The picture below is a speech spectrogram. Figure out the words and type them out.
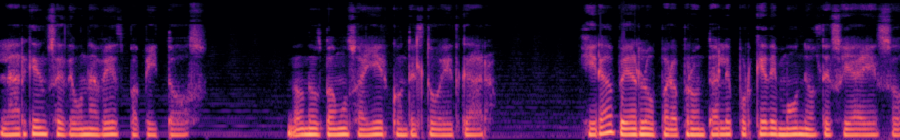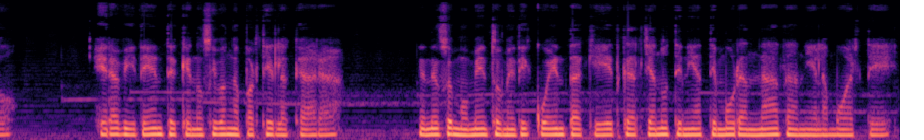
Lárguense de una vez, papitos. No nos vamos a ir, contestó Edgar. Iré a verlo para preguntarle por qué demonios decía eso. Era evidente que nos iban a partir la cara. En ese momento me di cuenta que Edgar ya no tenía temor a nada ni a la muerte.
